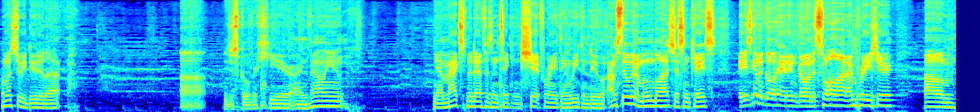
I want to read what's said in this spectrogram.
how much do we do to that? Uh, just go over here, Iron Valiant. Yeah, Max Spadef isn't taking shit from anything we can do. I'm still gonna Moonblast just in case. He's gonna go ahead and go into Swalot, I'm pretty sure. Um,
